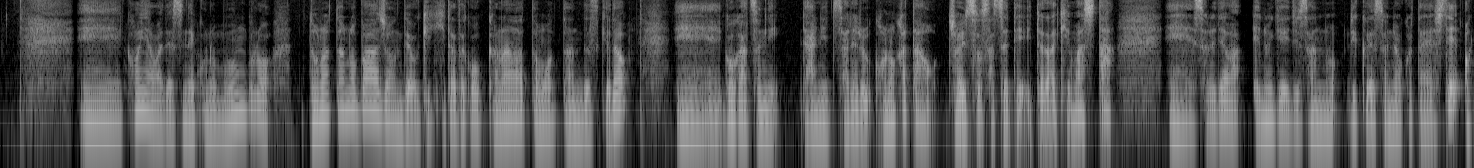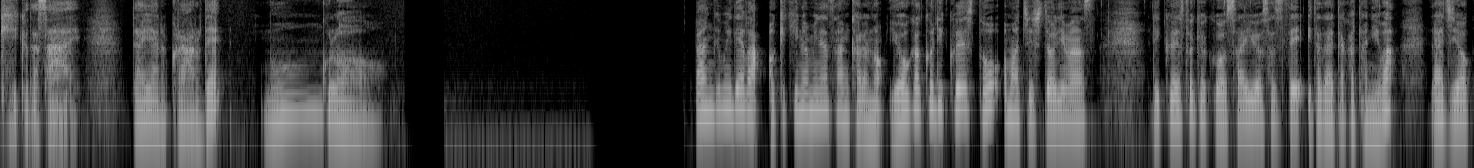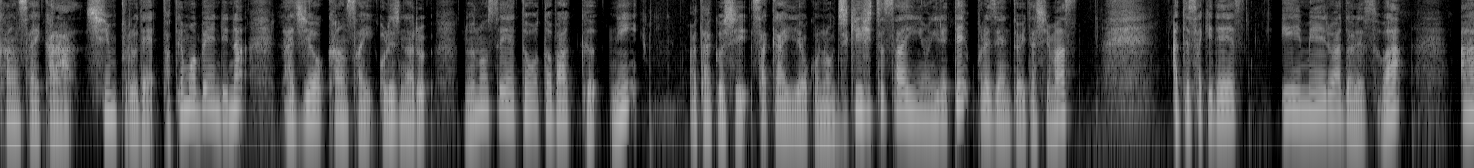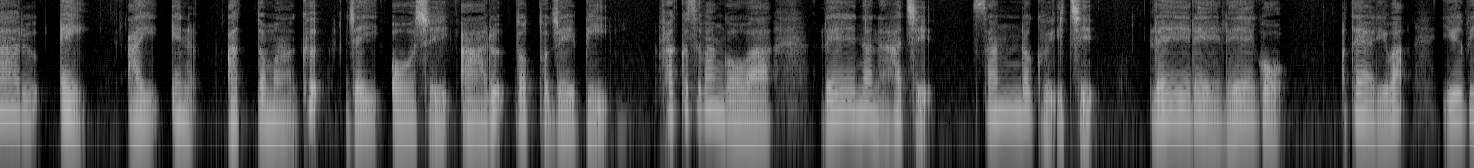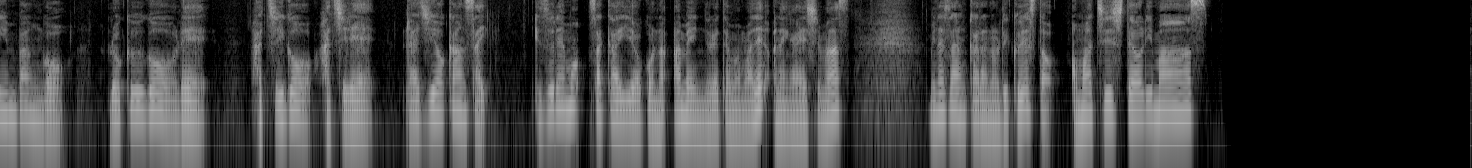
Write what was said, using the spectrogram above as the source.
えー、今夜はですね、このムーングロー、どなたのバージョンでお聴きいただこうかなと思ったんですけど、えー、5月に来日されるこの方をチョイスさせていただきました。えー、それでは N ゲージさんのリクエストにお答えしてお聴きください。ダイアナ・クラールでムーングロー。番組ではお聞きの皆さんからの洋楽リクエストをお待ちしております。リクエスト曲を採用させていただいた方には、ラジオ関西からシンプルでとても便利なラジオ関西オリジナル布製トートバッグに、私、坂井陽子の直筆サインを入れてプレゼントいたします。宛先です。e メールアドレスは、rain.jocr.jp ファックス番号は078-361-0005お便りは郵便番号650-8580ラジオ関西いずれも坂井陽子の雨に濡れたままでお願いします。皆さんからのリクエストお待ちしております。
